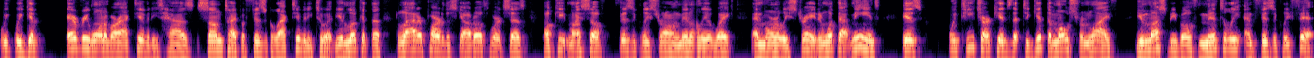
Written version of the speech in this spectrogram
We we get every one of our activities has some type of physical activity to it. You look at the latter part of the Scout Oath where it says, "I'll keep myself physically strong, mentally awake, and morally straight. And what that means is we teach our kids that to get the most from life, you must be both mentally and physically fit.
